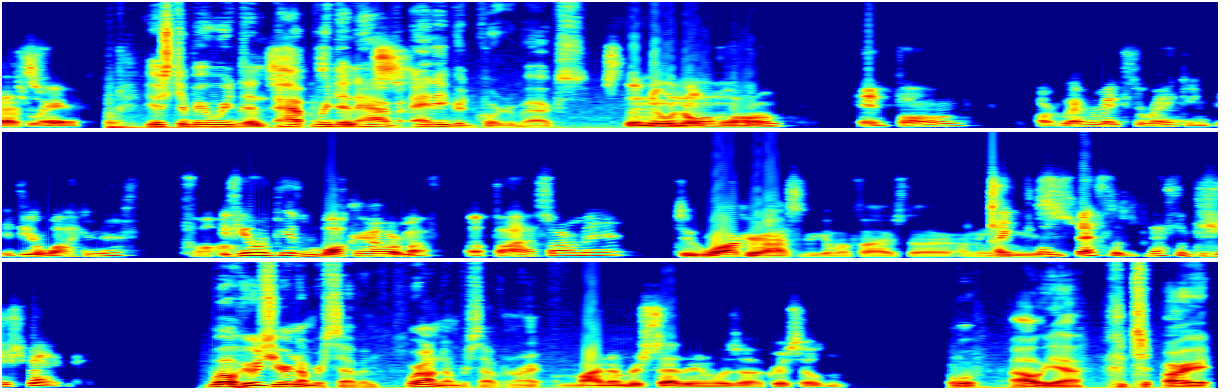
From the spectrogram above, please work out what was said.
That's, rare. Used to be we didn't have we didn't have any good quarterbacks. It's the new And normal, bro. And Fong, or whoever makes the rankings, if you're watching this, if you don't give Walker Howard my a five star man, Dude, Walker has to become a five star. I mean, like, he's like that's a, that's some disrespect. Well, who's your number seven? We're on number seven, right? my number seven was uh, Chris Hilton. Oh, oh yeah. All right.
